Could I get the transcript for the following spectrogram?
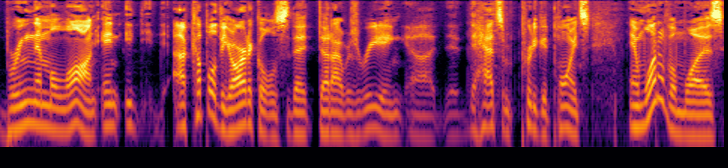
bring them along. And it, a couple of the articles that, that I was reading, uh, had some pretty good points. And one of them was,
